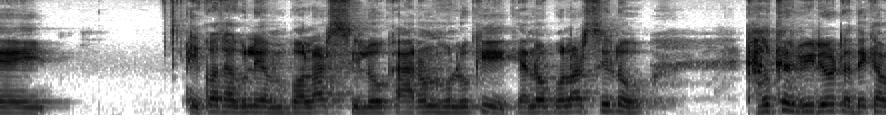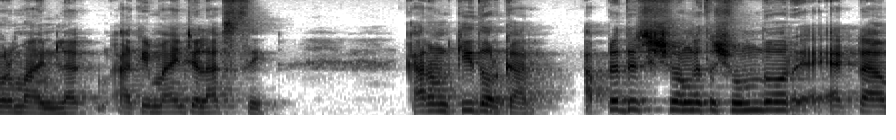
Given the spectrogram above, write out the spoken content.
এই এই কথাগুলি আমি বলার ছিল। কারণ হলো কি, কেন বলার ছিল? কালকের ভিডিওটা দেখে আমার মাইন্ড লাগ আর কি মাইন্ডে লাগছে। কারণ কি দরকার? আপনাদের সঙ্গে তো সুন্দর একটা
